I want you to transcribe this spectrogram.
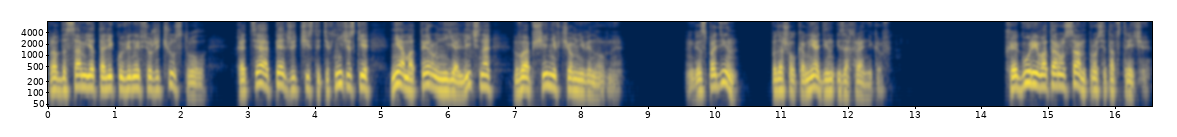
Правда, сам я талику вины все же чувствовал, хотя, опять же, чисто технически, ни Аматеру, ни я лично вообще ни в чем не виновны. «Господин», — подошел ко мне один из охранников, — «Хэгури Ватару-сан просит о встрече».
